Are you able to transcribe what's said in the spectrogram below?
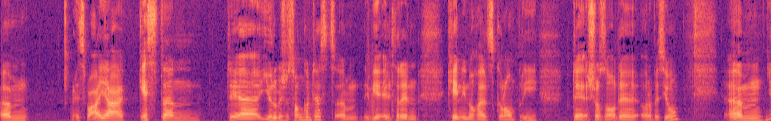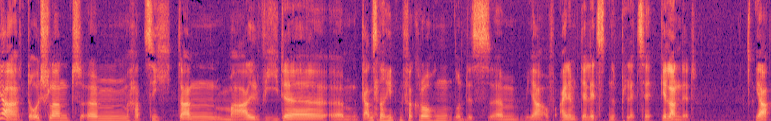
ähm, es war ja gestern der Eurovision Song Contest. Ähm, wir Älteren kennen ihn noch als Grand Prix der Chanson de Eurovision. Ähm, ja, Deutschland ähm, hat sich dann mal wieder ähm, ganz nach hinten verkrochen und ist ähm, ja auf einem der letzten Plätze gelandet. Ja,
